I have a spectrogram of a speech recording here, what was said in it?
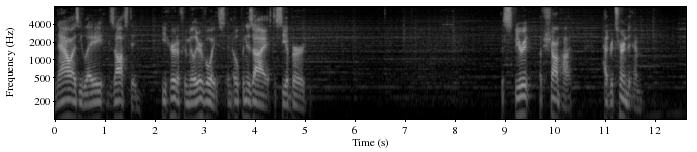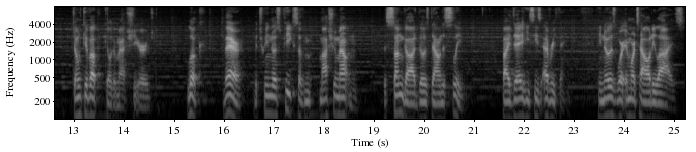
Now, as he lay exhausted, he heard a familiar voice and opened his eyes to see a bird. The spirit of Shamhat had returned to him. Don't give up, Gilgamesh, she urged. Look, there, between those peaks of Mashu Mountain, the sun god goes down to sleep. By day he sees everything. He knows where immortality lies.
